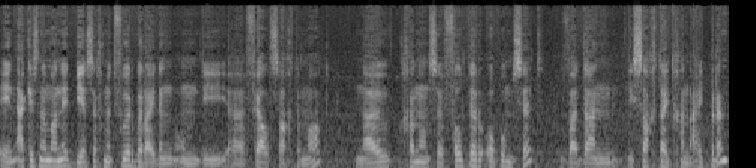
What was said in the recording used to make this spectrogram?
En ek is nou maar net besig met voorbereiding om die uh, vel sag te maak. Nou gaan ons 'n filter op hom sit wat dan die sagtheid gaan uitbring.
